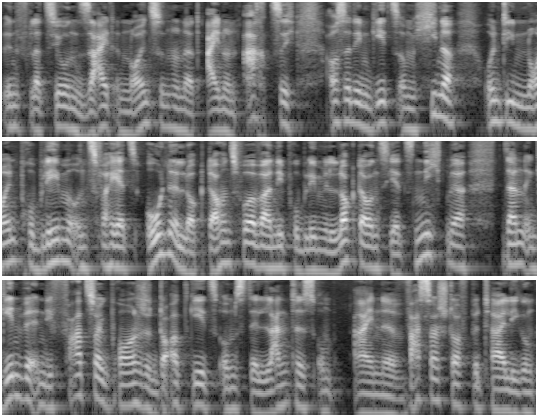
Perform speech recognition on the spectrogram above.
Inflation seit 1981. Außerdem geht es um China und die neuen Probleme und zwar jetzt ohne Lockdowns. Vorher waren die Probleme Lockdowns, jetzt nicht mehr mehr. Dann gehen wir in die Fahrzeugbranche. Dort geht es um Stellantis, um eine Wasserstoffbeteiligung.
